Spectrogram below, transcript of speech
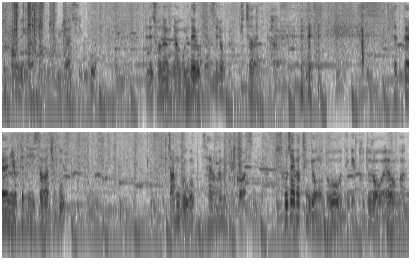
뚜껑도 이런 식으로 분리할 수 있고 근데 저는 그냥 온대로 그냥 쓰려고요. 귀찮으니까. 어쨌든 이렇게 돼 있어 가지고 이렇게 짬구고 사용하면 될 것 같습니다. 소재 같은 경우도 되게 부드러워요. 막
